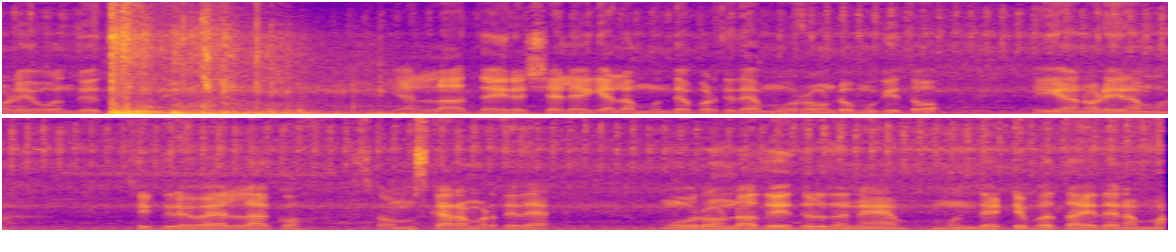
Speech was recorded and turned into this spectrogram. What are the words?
ನೋಡಿ, ಒಂದು ಇದು ಎಲ್ಲ ಧೈರ್ಯಶಾಲಿಯಾಗಿ ಎಲ್ಲ ಮುಂದೆ ಬರ್ತಿದೆ. ಮೂರು ರೌಂಡು ಮುಗೀತು. ಈಗ ನೋಡಿ, ನಮ್ಮ ಸಿಗ್ರೀವ ಎಲ್ಲ ಕೊ ಸಂಸ್ಕಾರ ಮಾಡ್ತಿದೆ. ಮೂರು ರೌಂಡ್ ಅದು ಎದುರ್ದೇ ಮುಂದೆ ಇಟ್ಟು ಬರ್ತಾ ಇದೆ ನಮ್ಮ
